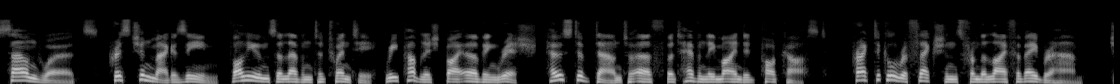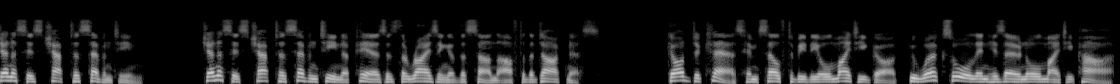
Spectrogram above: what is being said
Sound Words. Christian Magazine. Volumes 11 to 20. Republished by Irving Risch, host of Down to Earth but Heavenly Minded podcast. Practical Reflections from the Life of Abraham. Genesis chapter 17. Genesis chapter 17 appears as the rising of the sun after the darkness. God declares himself to be the Almighty God, who works all in his own almighty power.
